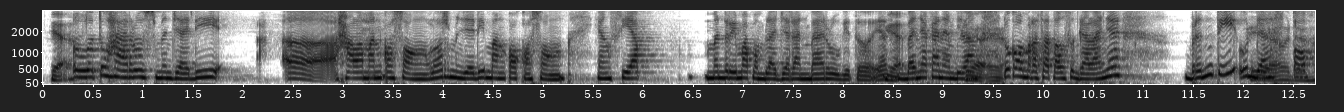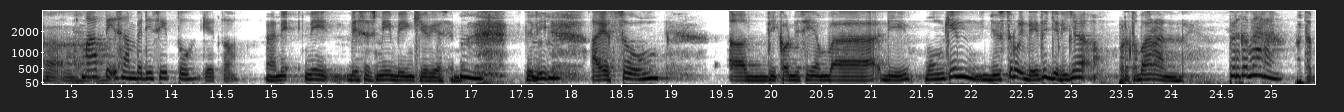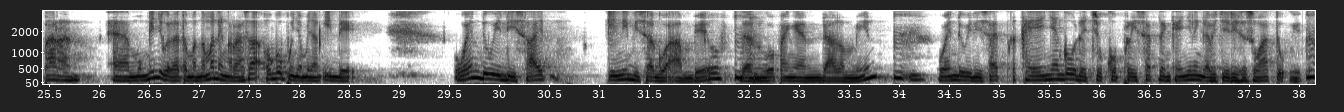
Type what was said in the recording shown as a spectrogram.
Ya. lo tuh harus menjadi eh, halaman kosong, lo harus menjadi mangkok kosong yang siap menerima pembelajaran baru gitu ya. Iya. Banyak kan yang bilang, Iya, iya. lo kalau merasa tahu segalanya berhenti, udah Iya, stop, udah, ha, ha. mati sampai di situ gitu. Nah ini, ini this is me being curious ya mbak. Jadi I assume uh, di kondisi yang mbak di mungkin justru ide itu jadinya bertebaran, Bertebaran. bertebaran. Eh, mungkin juga ada teman-teman yang ngerasa oh gue punya banyak ide. When do we decide ini bisa gue ambil dan gue pengen dalemin? When do we decide kayaknya gue udah cukup riset dan kayaknya ini nggak bisa jadi sesuatu gitu.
